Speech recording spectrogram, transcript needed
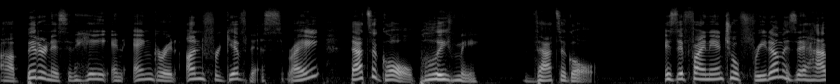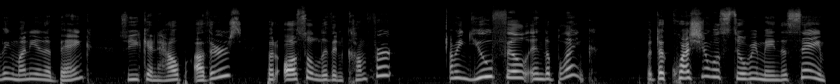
uh, bitterness and hate and anger and unforgiveness, right? That's a goal. Believe me, that's a goal. Is it financial freedom? Is it having money in the bank so you can help others, but also live in comfort? I mean, you fill in the blank. But the question will still remain the same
